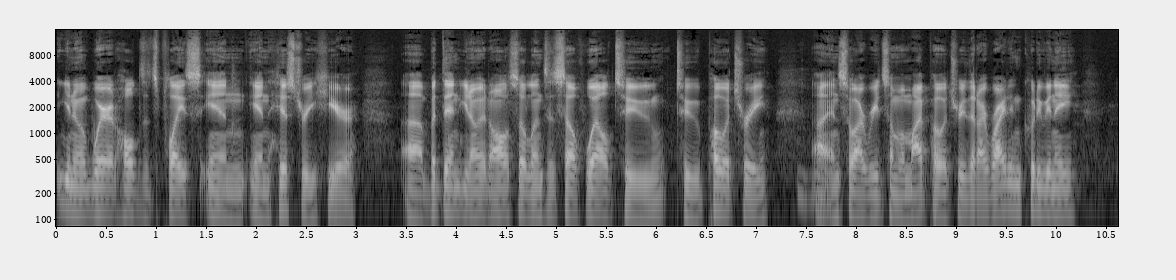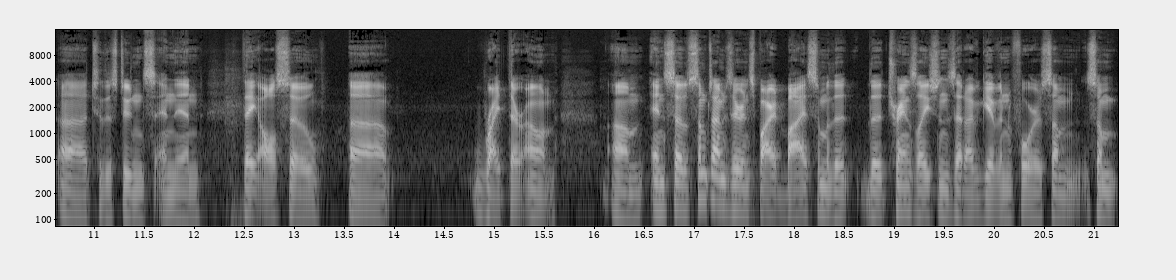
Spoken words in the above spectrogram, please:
you know where it holds its place in in history here. Uh, but then you know it also lends itself well to to poetry, uh, and so I read some of my poetry that I write in Kouri Vini uh, to the students, and then they also uh, write their own. Um, and so sometimes they're inspired by some of the, the translations that I've given for some some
